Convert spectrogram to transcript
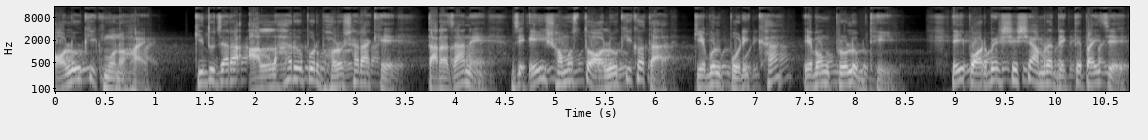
অলৌকিক মনে হয়। কিন্তু যারা আল্লাহর উপর ভরসা রাখে, তারা জানে যে এই সমস্ত অলৌকিকতা কেবল পরীক্ষা এবং প্রলব্ধি। এই পর্বের শেষে আমরা দেখতে পাই যে,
